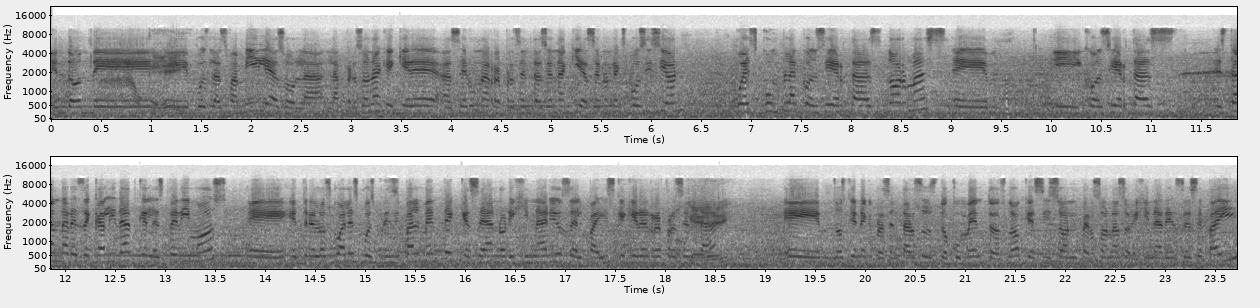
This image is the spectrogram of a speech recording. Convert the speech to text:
en donde ah, eh, pues las familias o la, persona que quiere hacer una representación aquí, hacer una exposición, pues cumpla con ciertas normas eh, y con ciertas estándares de calidad que les pedimos, eh, entre los cuales pues principalmente que sean originarios del país que quieren representar. nos tiene que presentar sus documentos, ¿no? Que sí son personas originarias de ese país.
